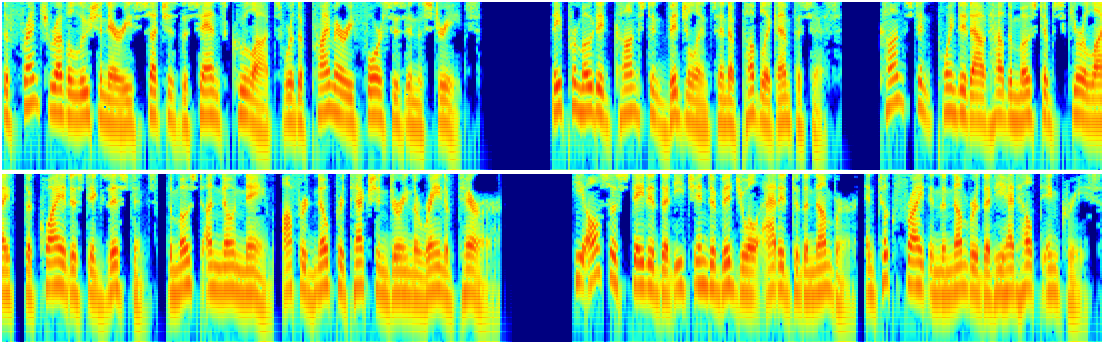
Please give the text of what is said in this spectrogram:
The French revolutionaries such as the sans-culottes were the primary forces in the streets. They promoted constant vigilance and a public emphasis. Constant pointed out how the most obscure life, the quietest existence, the most unknown name, offered no protection during the Reign of Terror. He also stated that each individual added to the number, and took fright in the number that he had helped increase.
